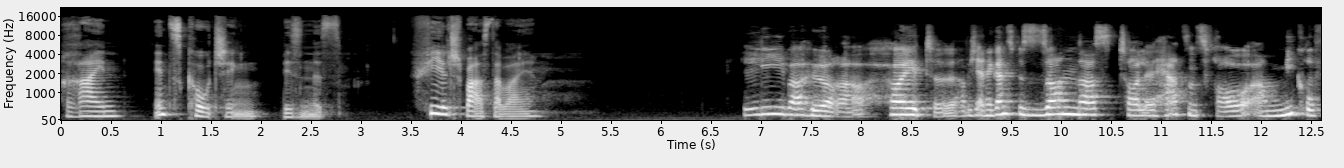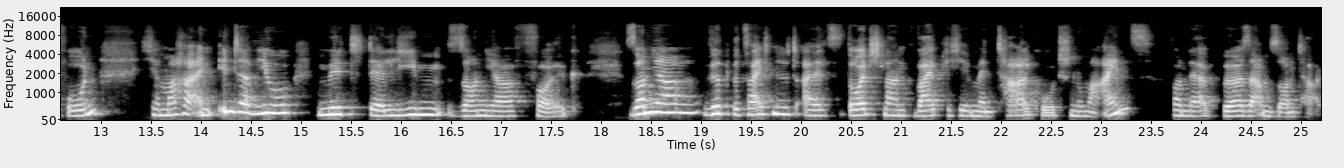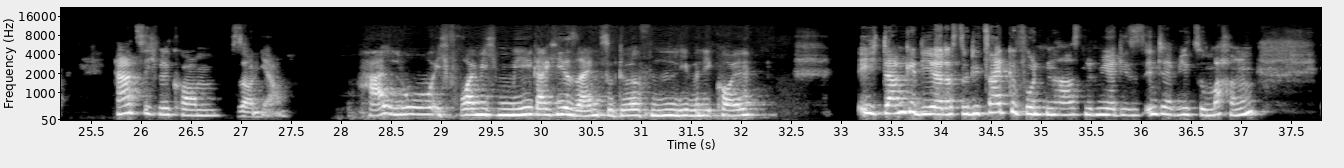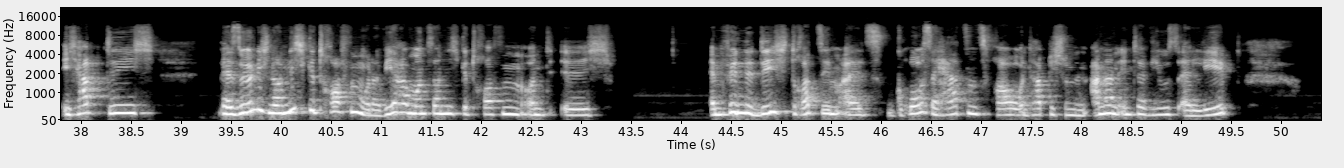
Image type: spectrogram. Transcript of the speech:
rein ins Coaching-Business. Viel Spaß dabei! Lieber Hörer, heute habe ich eine ganz besonders tolle Herzensfrau am Mikrofon. Ich mache ein Interview mit der lieben Sonja Volk. Sonja wird bezeichnet als Deutschland weibliche Mentalcoach Nummer eins von der Börse am Sonntag. Herzlich willkommen, Sonja. Hallo, ich freue mich mega hier sein zu dürfen, liebe Nicole. Ich danke dir, dass du die Zeit gefunden hast, mit mir dieses Interview zu machen. Ich habe dich persönlich noch nicht getroffen oder wir haben uns noch nicht getroffen und ich empfinde dich trotzdem als große Herzensfrau und habe dich schon in anderen Interviews erlebt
